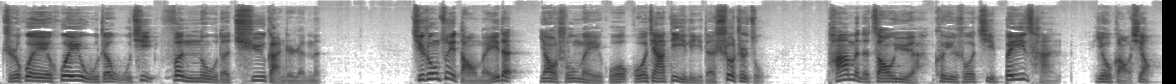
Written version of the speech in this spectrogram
只会挥舞着武器，愤怒地驱赶着人们。其中最倒霉的。要数美国国家地理的摄制组，他们的遭遇啊，可以说既悲惨又搞笑。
